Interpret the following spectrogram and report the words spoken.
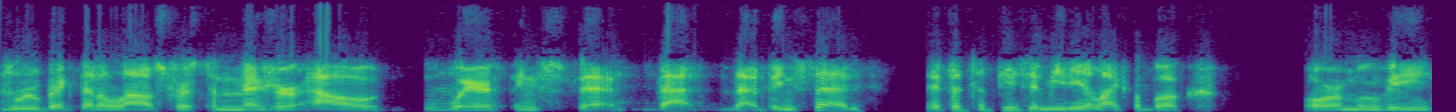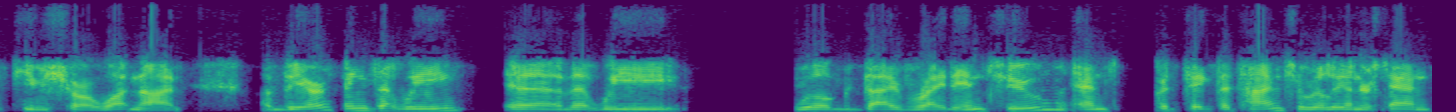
rubric that allows for us to measure out where things fit. That that being said, if it's a piece of media like a book or a movie, TV show, or whatnot, there are things that we uh, that we will dive right into and take the time to really understand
